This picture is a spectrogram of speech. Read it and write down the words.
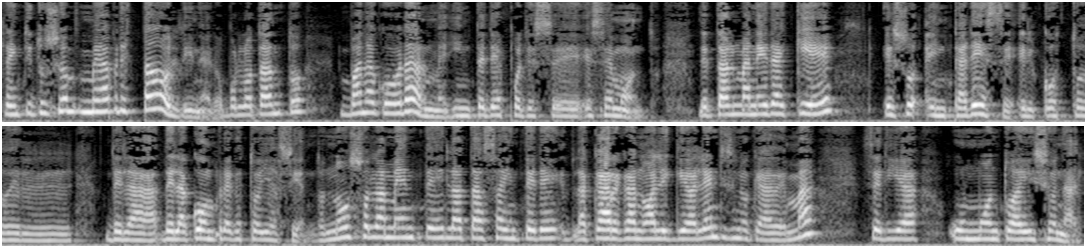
la institución me ha prestado el dinero, por lo tanto, van a cobrarme interés por ese ese monto, de tal manera que eso encarece el costo del, de, la, de la compra que estoy haciendo. No solamente es la tasa de interés, la carga anual equivalente, sino que además sería un monto adicional.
